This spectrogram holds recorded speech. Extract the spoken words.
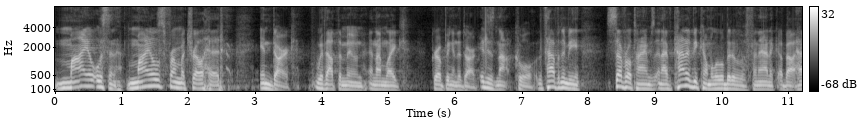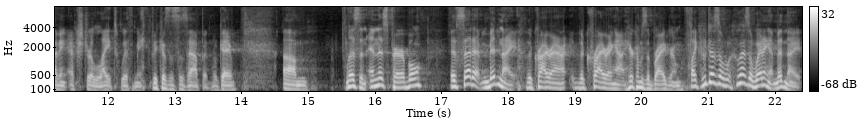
mile, listen, miles from a trailhead in dark without the moon. And I'm like, groping in the dark. It is not cool. It's happened to me several times, and I've kind of become a little bit of a fanatic about having extra light with me because this has happened, okay? Um, listen, in this parable, it's said at midnight, the cry, rang, the cry rang out, here comes the bridegroom. Like, who, does a, who has a wedding at midnight?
